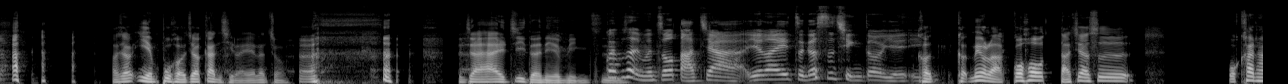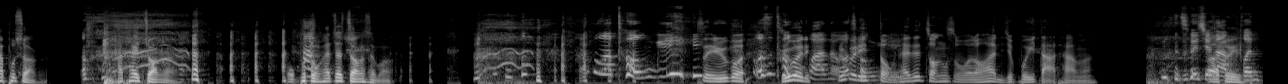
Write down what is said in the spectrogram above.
好像一言不合就要干起来的那种。人家还记得你的名字，怪不得你们之后打架，原来整个事情都有原因。可可没有啦，过后打架是，我看他不爽，他太装了，我不懂他在装什么。我同意。所以如果我是同意的，如果你懂他在装什么的话，你就不会打他吗？只会觉得很笨。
